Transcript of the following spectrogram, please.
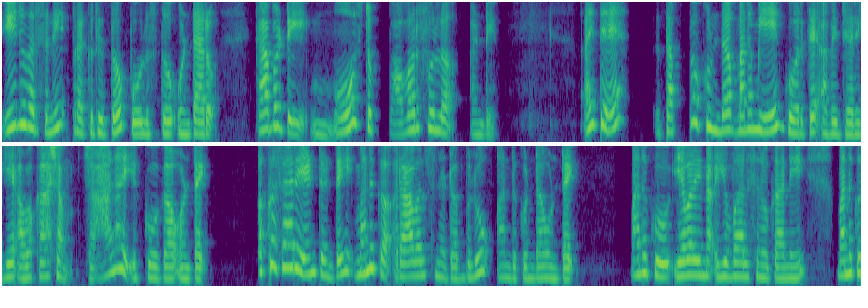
యూనివర్స్ని ప్రకృతితో పోలుస్తూ ఉంటారు. కాబట్టి మోస్ట్ పవర్ఫుల్ అండి అయితే తప్పకుండా మనం ఏం కోరితే అవి జరిగే అవకాశం చాలా ఎక్కువగా ఉంటాయి. ఒక్కసారి ఏంటంటే మనకు రావాల్సిన డబ్బులు అందకుండా ఉంటాయి. మనకు ఎవరైనా ఇవ్వాల్సినవి కానీ మనకు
